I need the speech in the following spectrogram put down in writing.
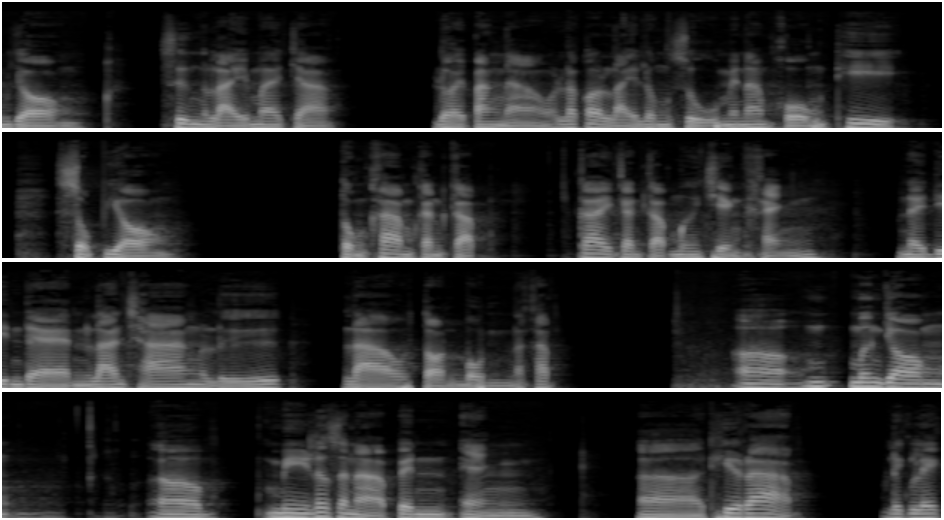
ำยอง ซึ่งไหลมาจากดอยปางหนาว แล้วก็ไหลลงสู่แม่น้ำโขงที่ศพยอง ตรงข้ามกันกับ ใกล้กันกับเมืองเชียงแข็ง ในดินแดนล้านช้างหรือลาวตอนบนนะครับเเมืองยองออมีลักษณะเป็นแอ่งอที่ราบเล็ก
